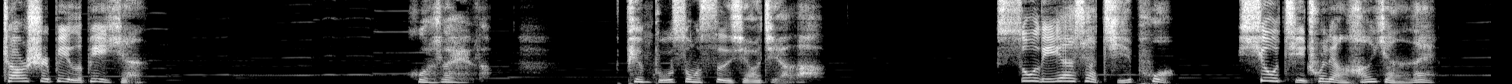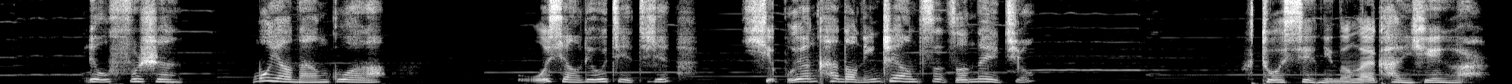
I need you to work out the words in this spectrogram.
张氏闭了闭眼，我累了，便不送四小姐了。苏黎压下急迫，又挤出两行眼泪。刘夫人，莫要难过了。我想刘姐姐。也不愿看到您这样自责内疚。多谢你能来看婴儿，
